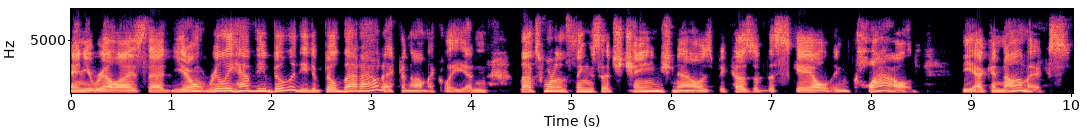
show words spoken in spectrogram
and you realize that you don't really have the ability to build that out economically and that's one of the things that's changed now is because of the scale in cloud the economics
